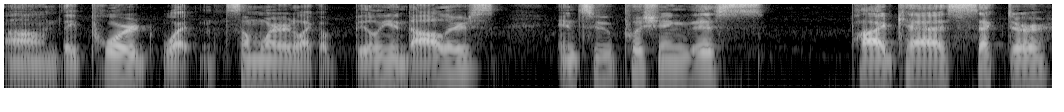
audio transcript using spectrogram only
Um, they poured what somewhere like a billion dollars into pushing this podcast sector,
